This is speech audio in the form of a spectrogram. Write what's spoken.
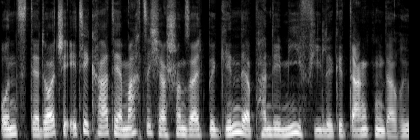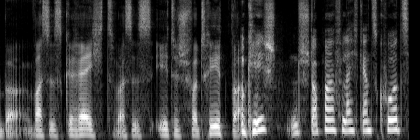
Und der Deutsche Ethikrat, der macht sich ja schon seit Beginn der Pandemie viele Gedanken darüber, was ist gerecht, was ist ethisch vertretbar. Okay, stopp mal vielleicht ganz kurz.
